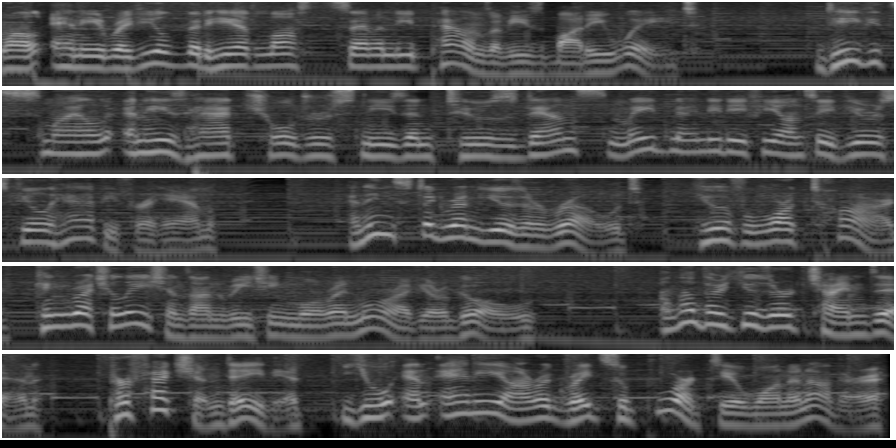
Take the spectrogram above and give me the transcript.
while Annie revealed that he had lost 70 pounds of his body weight. David's smile and his head, shoulder sneeze and toes dance made 90 Day Fiancé viewers feel happy for him. An Instagram user wrote, You have worked hard, congratulations on reaching more and more of your goal. Another user chimed in, Perfection, David, you and Annie are a great support to one another,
